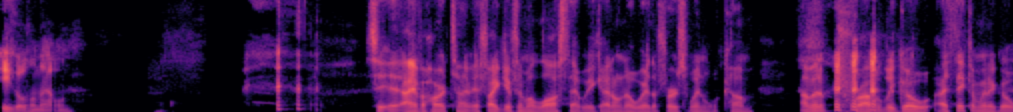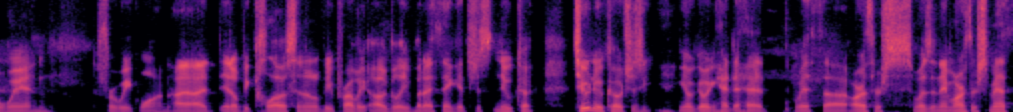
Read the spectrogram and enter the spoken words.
Eagles on that one. See, I have a hard time. If I give them a loss that week, I don't know where the first win will come. I'm gonna probably go. I think I'm gonna go win for week one. I, I it'll be close and it'll be probably ugly, but I think it's just new co- two new coaches, you know, going head to head with uh, Arthur. What's his name? Arthur Smith.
